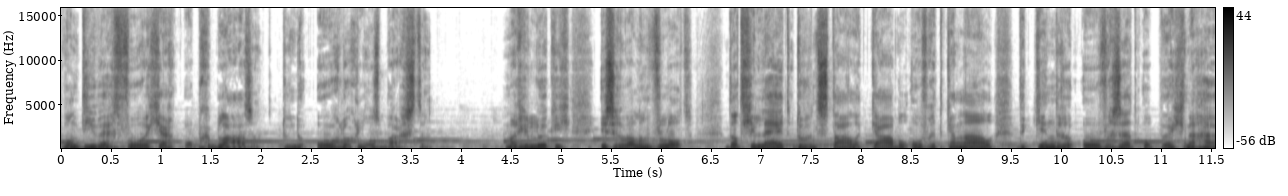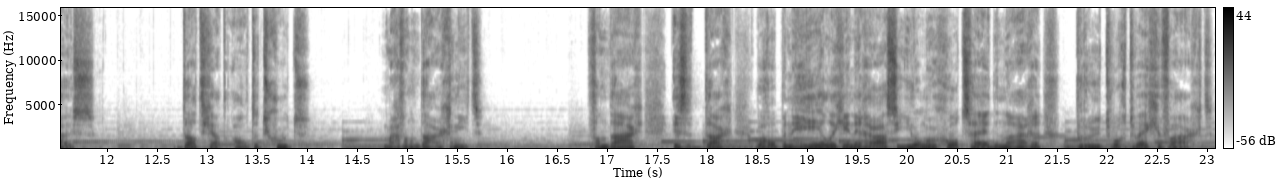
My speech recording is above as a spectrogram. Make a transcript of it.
want die werd vorig jaar opgeblazen toen de oorlog losbarstte. Maar gelukkig is er wel een vlot dat geleid door een stalen kabel over het kanaal de kinderen overzet op weg naar huis. Dat gaat altijd goed, maar vandaag niet. Vandaag is de dag waarop een hele generatie jonge godsheidenaren bruut wordt weggevaagd.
